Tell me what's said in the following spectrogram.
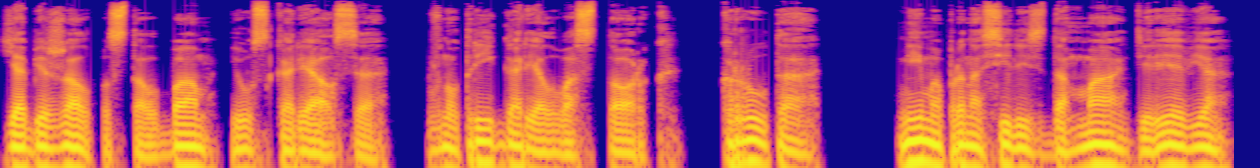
Я бежал по столбам и ускорялся. Внутри горел восторг. Круто! Мимо проносились дома, деревья,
